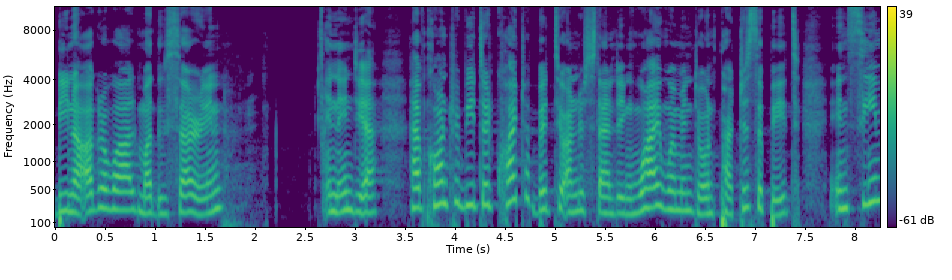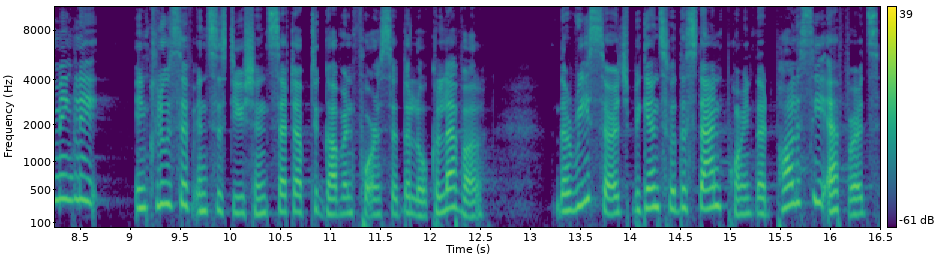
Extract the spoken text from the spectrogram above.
Bina Agarwal, Madhu Sarin in India, have contributed quite a bit to understanding why women don't participate in seemingly inclusive institutions set up to govern forests at the local level. The research begins with the standpoint that policy efforts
